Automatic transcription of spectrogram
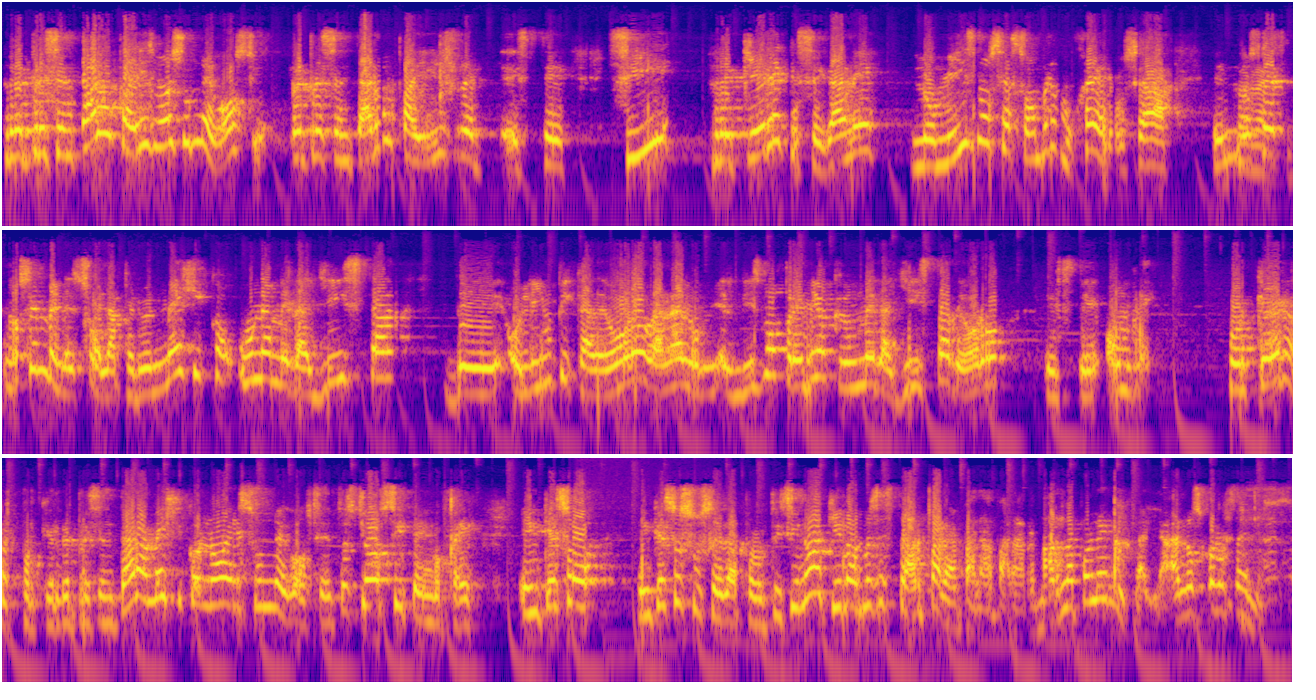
representar un país no es un negocio. Representar un país este, sí requiere que se gane lo mismo seas hombre o mujer. O sea, no sé, no sé en Venezuela, pero en México una medallista de olímpica de oro gana el mismo premio que un medallista de oro este hombre. ¿Por qué? Pues porque representar a México no es un negocio. Entonces yo sí tengo fe en que eso, en que eso suceda pronto. Y si no, aquí vamos a estar para, para, para armar la polémica, ya nos conocemos.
